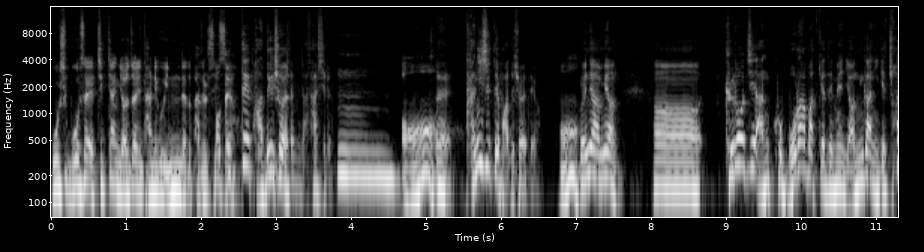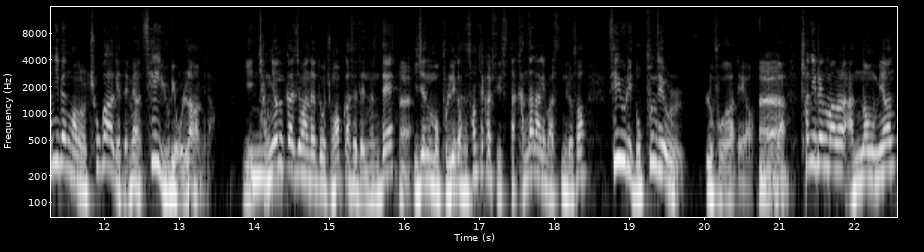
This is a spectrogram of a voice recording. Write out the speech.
55세 직장 여전히 다니고 있는데도 받을 수 어, 있어요. 그때 받으셔야 됩니다. 사실은. 네. 음. 어. 네, 다니실 때 받으셔야 돼요. 어. 왜냐하면 어 그러지 않고 몰아받게 되면 연간 이게 1,200만 원을 초과하게 되면 세율이 올라갑니다. 이 음. 작년까지만 해도 종합과세 냈는데 네. 이제는 뭐 분리과세 선택할 수 있으나 간단하게 말씀드려서 세율이 높은 세율 로 부과가 돼요. 네. 그러니까 1,200만 원을 안 넘으면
